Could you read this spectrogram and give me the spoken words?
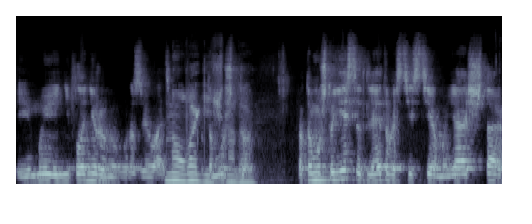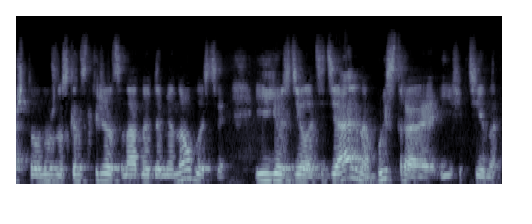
и мы не планируем его развивать. Ну, логично, потому что, да. Потому что есть для этого система. Я считаю, что нужно сконцентрироваться на одной доменной области и ее сделать идеально, быстро и эффективно.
